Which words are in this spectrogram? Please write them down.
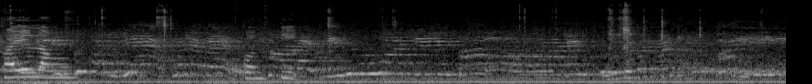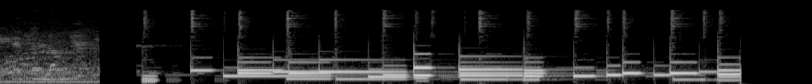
Kaya lang konti.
